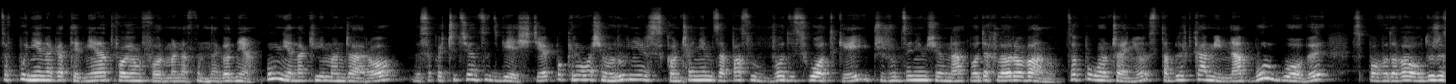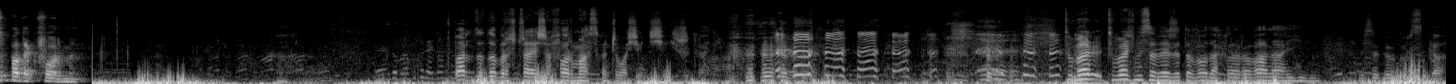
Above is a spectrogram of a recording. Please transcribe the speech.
co wpłynie negatywnie na Twoją formę następnego dnia. U mnie na Kilimandżaro wysokość 3200 pokryła się również skończeniem zapasów wody słodkiej i przerzuceniem się na wodę chlorowaną, co w połączeniu z tabletkami na ból głowy spowodowało duży spadek formy. Bardzo dobra, wczorajsza forma skończyła się dzisiaj żyganiem. Tłumacz- Tłumaczmy sobie, że to woda chlorowana i wysokogórska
